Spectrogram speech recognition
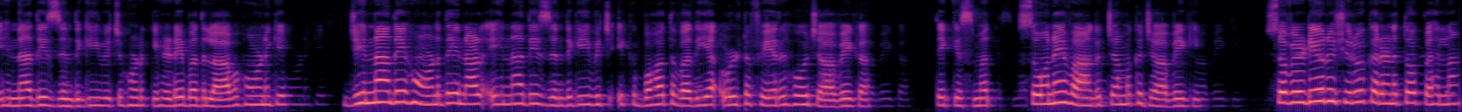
ਇਹਨਾਂ ਦੀ ਜ਼ਿੰਦਗੀ ਵਿੱਚ ਹੁਣ ਕਿਹੜੇ ਬਦਲਾਵ ਹੋਣਗੇ? ਜਿਨ੍ਹਾਂ ਦੇ ਹੋਣ ਦੇ ਨਾਲ ਇਹਨਾਂ ਦੀ ਜ਼ਿੰਦਗੀ ਵਿੱਚ ਇੱਕ ਬਹੁਤ ਵਧੀਆ ਉਲਟ ਫੇਰ ਹੋ ਜਾਵੇਗਾ ਤੇ ਕਿਸਮਤ ਸੋਨੇ ਵਾਂਗ ਚਮਕ ਜਾਵੇਗੀ। ਸੋ ਵੀਡੀਓ ਨੂੰ ਸ਼ੁਰੂ ਕਰਨ ਤੋਂ ਪਹਿਲਾਂ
